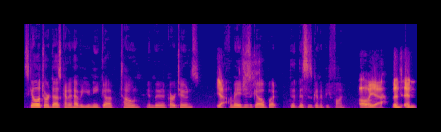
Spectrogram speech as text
Skeletor does kind of have a unique uh, tone in the cartoons Yeah. from ages ago, but th- this is going to be fun. Oh yeah, and, and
